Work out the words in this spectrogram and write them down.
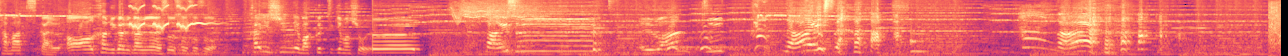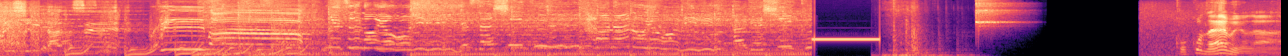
弾使う。あー、神神神神、そうそうそうそう。会心出まくっていきましょうよ。ナイスえー、 one, two, ナイスナイスここ悩むよな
